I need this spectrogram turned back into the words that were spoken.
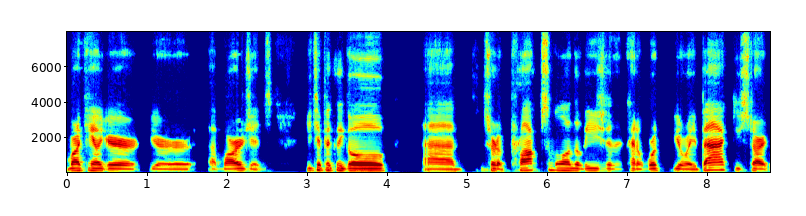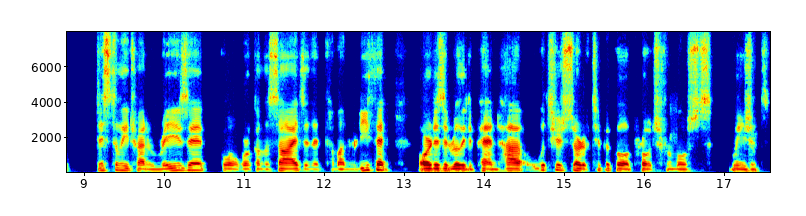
marking out your your uh, margins, you typically go uh, sort of proximal on the lesion and then kind of work your way back. You start distally, try to raise it, go work on the sides, and then come underneath it or does it really depend? How what's your sort of typical approach for most lesions?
